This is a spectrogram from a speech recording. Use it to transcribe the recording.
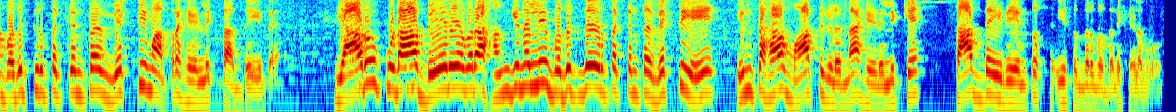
ಬದುಕ್ತಿರ್ತಕ್ಕಂಥ ವ್ಯಕ್ತಿ ಮಾತ್ರ ಹೇಳಲಿಕ್ಕೆ ಸಾಧ್ಯ ಇದೆ. ಯಾರೂ ಕೂಡ ಬೇರೆಯವರ ಹಂಗಿನಲ್ಲಿ ಬದುಕದೇ ಇರತಕ್ಕಂಥ ವ್ಯಕ್ತಿ ಇಂತಹ ಮಾತುಗಳನ್ನ ಹೇಳಲಿಕ್ಕೆ ಸಾಧ್ಯ ಇದೆ ಅಂತ ಈ ಸಂದರ್ಭದಲ್ಲಿ ಹೇಳಬಹುದು.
